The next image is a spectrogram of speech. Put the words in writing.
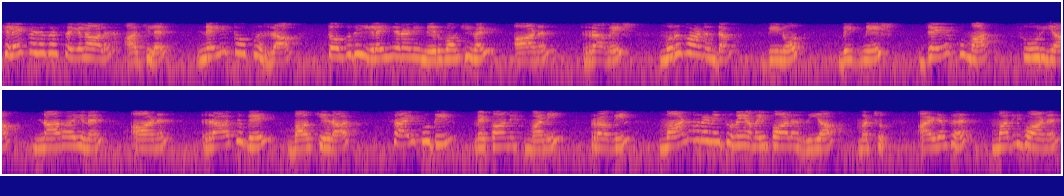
கிளைக்கழக செயலாளர் அகிலன் நெல்லித்தோப்பு ராம் தொகுதி இளைஞரணி நிர்வாகிகள் ஆனந்த் ரமேஷ் முருகானந்தம் வினோத் விக்னேஷ் ஜெயக்குமார் சூர்யா நாராயணன் ஆனந்த் ராஜவேல் பாக்யராஜ் சைபுதீன் மெக்கானிக் மணி பிரவீன் மாணவரணி துணை அமைப்பாளர் ரியா மற்றும் அழகர் மதிவாணன்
